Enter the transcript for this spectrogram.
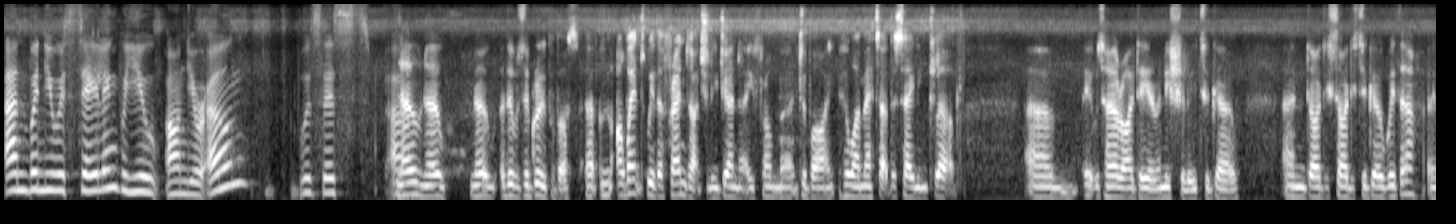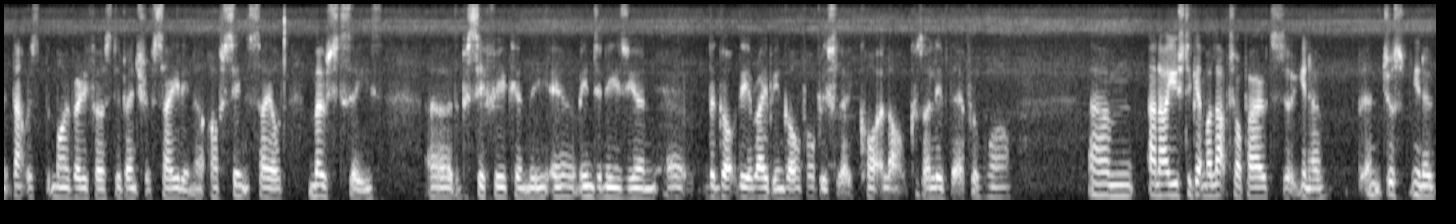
And when you were sailing, were you on your own? Was this. Um, No, no, no. There was a group of us. Um, I went with a friend actually, Jenny from uh, Dubai, who I met at the sailing club. Um, it was her idea initially to go, and I decided to go with her. Uh, that was my very first adventure of sailing. I've since sailed most seas, uh, the Pacific and the uh, Indonesian, uh, the the Arabian Gulf, obviously quite a lot because I lived there for a while. Um, and I used to get my laptop out, uh, you know, and just you know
